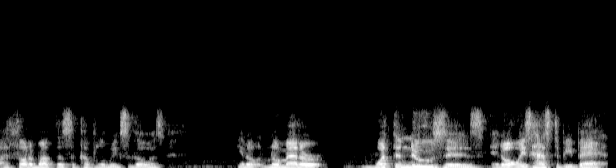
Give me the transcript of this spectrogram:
I thought about this a couple of weeks ago is, you know, no matter what the news is, it always has to be bad.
